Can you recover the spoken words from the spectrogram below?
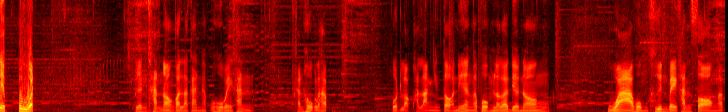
เจ็บปวดเลื่อนขั้นน้องก่อนแล้วกันครับ โอ้โห ไปขั้นขั้นหกแล้วครับปลดล็อกพลังอย่างต่อเนื่องครับผม แล้วก็เดี๋ยวน้องวาผมขึ้นไปขั้นสองครับ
